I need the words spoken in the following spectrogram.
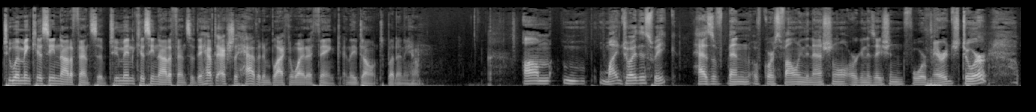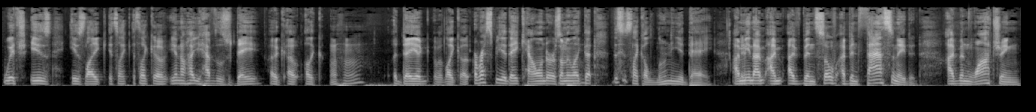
two women kissing not offensive, two men kissing not offensive. They have to actually have it in black and white, I think, and they don't. But anyhow, Um, my joy this week has been, of course, following the National Organization for Marriage tour, which is is like it's like it's like a you know how you have those day a, a, like uh, mm-hmm. a day uh, like a, a recipe a day calendar or something like mm-hmm. that. This is like a loony a day. I mean, I'm I'm I've been so I've been fascinated. I've been watching,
